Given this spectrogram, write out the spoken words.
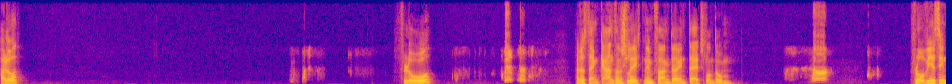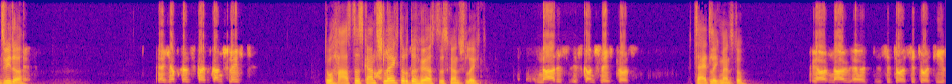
Hallo? Flo? Ah, Du hast einen ganz einen schlechten Empfang da in Deutschland oben. ja. Flo, wir sind's wieder. Ja, ich habe ganz, ganz, ganz schlecht. Du hast das ganz schlecht oder du hörst das ganz schlecht? Na, das ist ganz schlecht gerade. Zeitlich meinst du? Ja, na, äh, situ situativ.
